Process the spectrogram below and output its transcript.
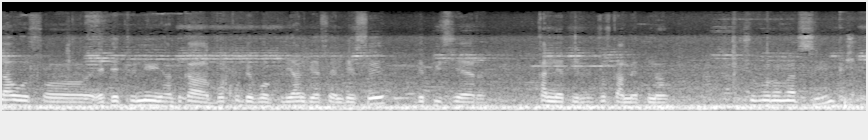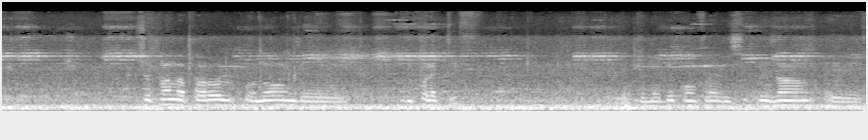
là où sont détenus, en tout cas beaucoup de vos clients du FNDC depuis hier. Qu'en est-il jusqu'à maintenant? Je vous remercie. Je prends la parole au nom du collectif, de mes deux confrères ici présents et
